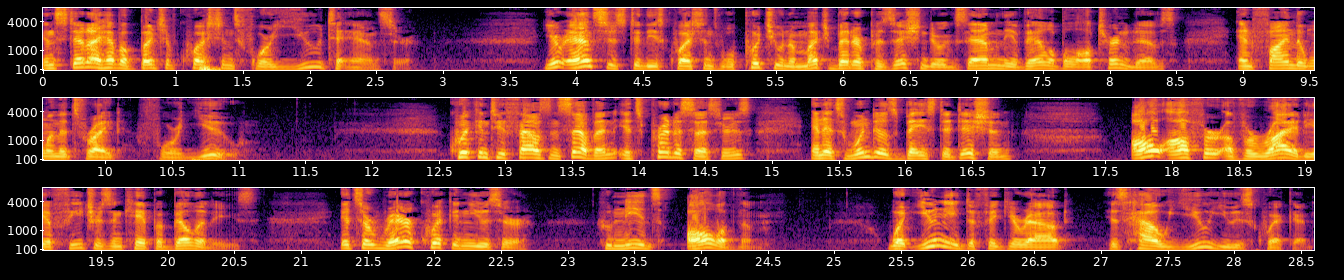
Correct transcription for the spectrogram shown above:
Instead, I have a bunch of questions for you to answer. Your answers to these questions will put you in a much better position to examine the available alternatives and find the one that's right for you. Quicken 2007, its predecessors, and its Windows based edition all offer a variety of features and capabilities. It's a rare Quicken user who needs all of them. What you need to figure out is how you use Quicken,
